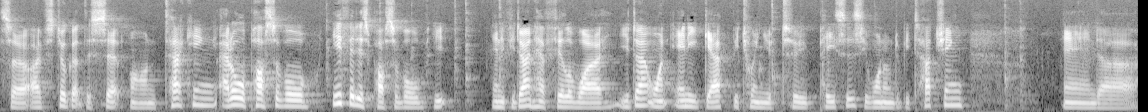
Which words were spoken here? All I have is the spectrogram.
So I've still got this set on tacking at all possible. If it is possible, you, and if you don't have filler wire, you don't want any gap between your two pieces. You want them to be touching. And, uh,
